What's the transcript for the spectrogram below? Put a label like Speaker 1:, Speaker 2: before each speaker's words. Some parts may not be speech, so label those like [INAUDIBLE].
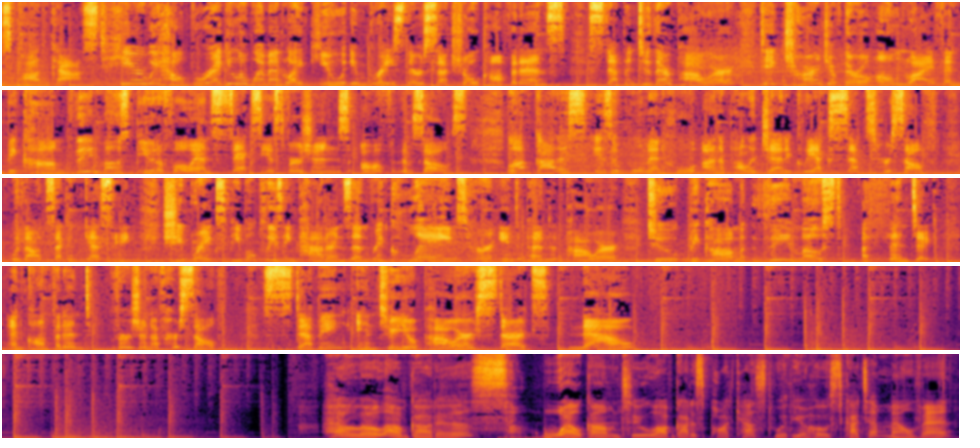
Speaker 1: Goddess podcast. Here we help regular women like you embrace their sexual confidence, step into their power, take charge of their own life, and become the most beautiful and sexiest versions of themselves. Love Goddess is a woman who unapologetically accepts herself without second guessing. She breaks people pleasing patterns and reclaims her independent power to become the most authentic and confident version of herself. Stepping into your power starts now. Hello, Love Goddess. Welcome to Love Goddess Podcast with your host, Katya Melvin.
